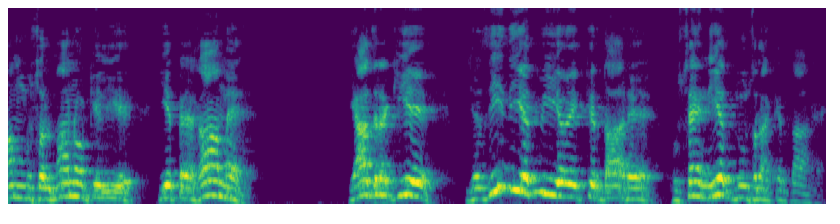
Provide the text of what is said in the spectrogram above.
ہم مسلمانوں کے لیے یہ پیغام ہے۔ یاد رکھیے یزیدیت بھی ایک کردار ہے، حسینیت دوسرا کردار ہے۔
